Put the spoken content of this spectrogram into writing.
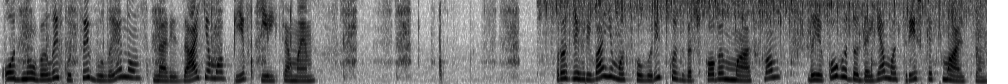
Одну велику цибулину нарізаємо півкільцями. Розігріваємо сковорідку з вершковим маслом, до якого додаємо трішки смальцю.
